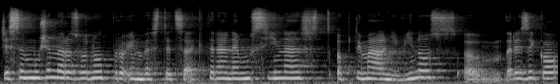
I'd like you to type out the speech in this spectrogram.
že se můžeme rozhodnout pro investice, které nemusí nést optimální výnos, um, riziko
